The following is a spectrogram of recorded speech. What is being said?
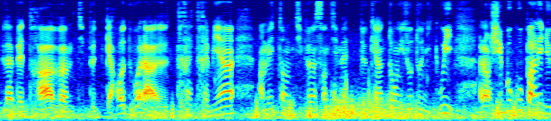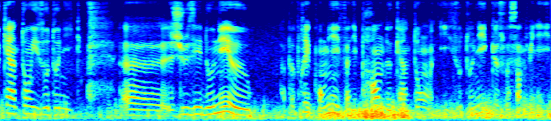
de la betterave, un petit peu de carotte, voilà, très très bien, en mettant un petit peu un centimètre de quinton isotonique. Oui, alors j'ai beaucoup parlé du quinton isotonique. Euh, je vous ai donné euh, peu près combien il fallait prendre de quinton isotonique, 60 ml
